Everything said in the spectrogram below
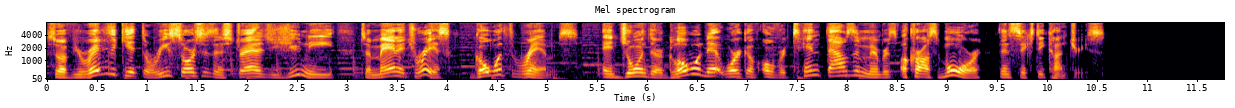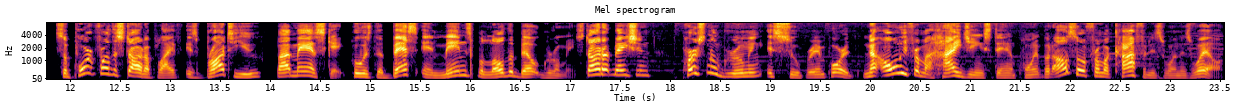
So if you're ready to get the resources and strategies you need to manage risk, go with RIMS and join their global network of over 10,000 members across more than 60 countries. Support for the Startup Life is brought to you by Manscaped, who is the best in men's below the belt grooming. Startup Nation, personal grooming is super important, not only from a hygiene standpoint, but also from a confidence one as well.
